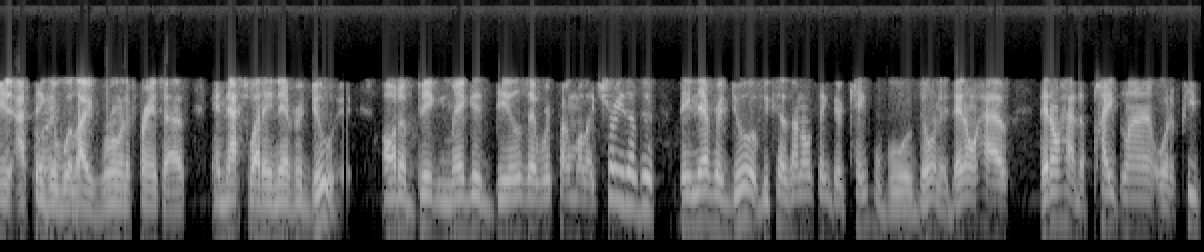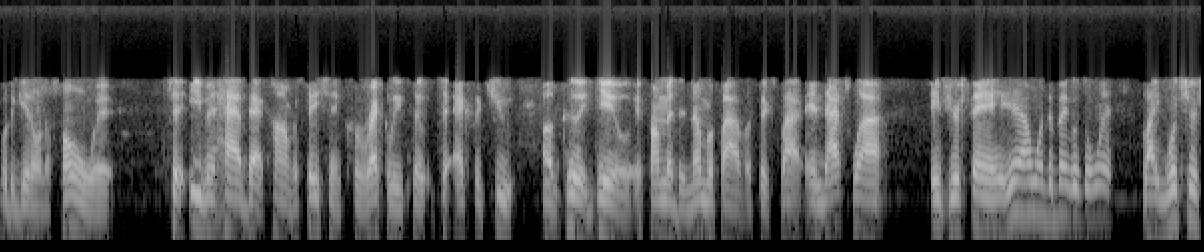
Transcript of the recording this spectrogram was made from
And I think right. it would like ruin the franchise and that's why they never do it. All the big mega deals that we're talking about, like trade up this, they never do it because I don't think they're capable of doing it. They don't have they don't have the pipeline or the people to get on the phone with to even have that conversation correctly to to execute a good deal if I'm at the number five or six spot. And that's why if you're saying, Yeah, I want the Bengals to win, like what you're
